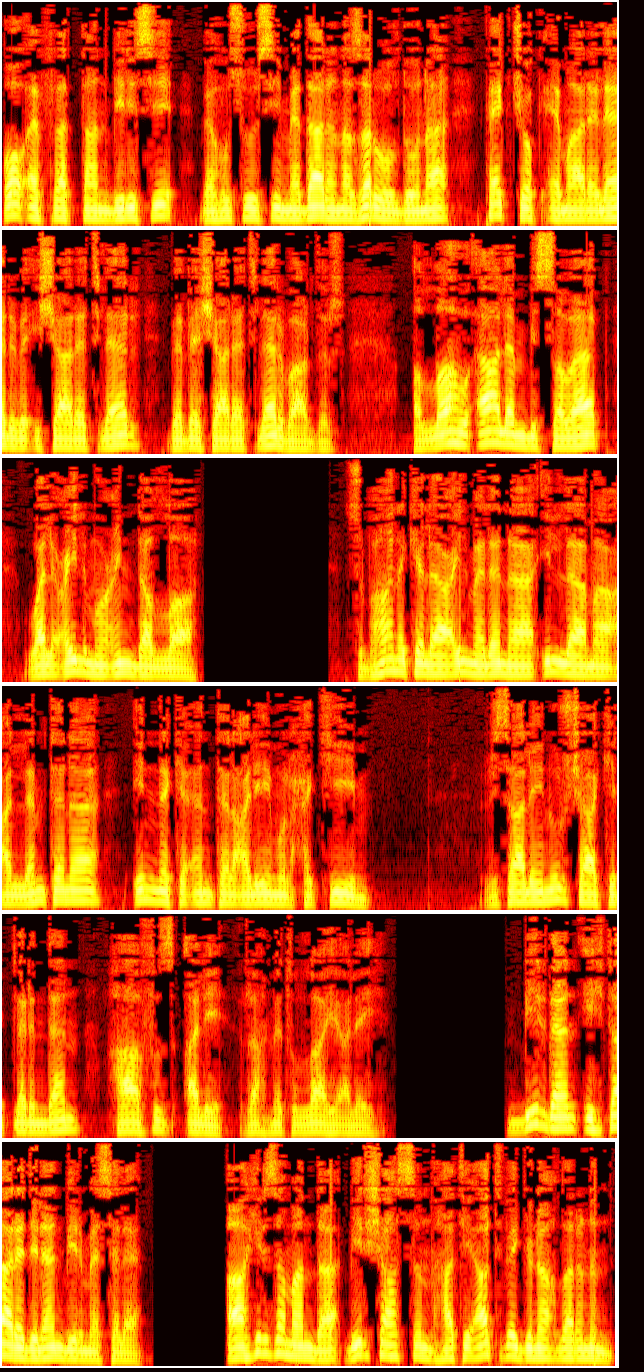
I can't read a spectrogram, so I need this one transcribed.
o efrattan birisi ve hususi medar nazar olduğuna pek çok emareler ve işaretler ve beşaretler vardır. Allahu alem bis savab vel ilmu indallah. Subhaneke la ilme lena illa ma allamtena inneke entel alimul hakim. Risale-i Nur şakitlerinden Hafız Ali rahmetullahi aleyh. Birden ihtar edilen bir mesele. Ahir zamanda bir şahsın hatiat ve günahlarının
